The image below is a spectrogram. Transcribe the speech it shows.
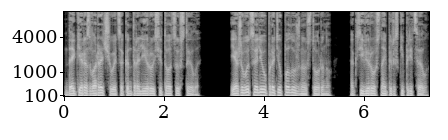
Деки разворачивается, контролируя ситуацию с тыла. Я живу целью в противоположную сторону, активировав снайперский прицел.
